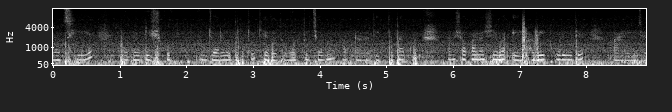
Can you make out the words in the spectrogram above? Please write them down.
মুছিয়ে তারপর বিস্কুট, জল ওদেরকে খেতে দেবো। তো চলুন আপনারা দেখতে থাকুন। আমি সকালের সেবা এইভাবেই করি ওদের, আর এই যে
